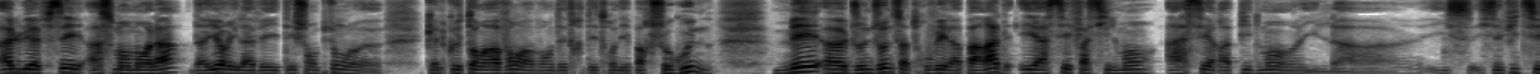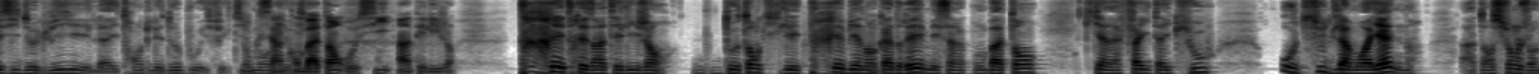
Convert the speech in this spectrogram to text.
à l'UFC à ce moment-là. D'ailleurs, il avait été champion euh, quelques temps avant, avant d'être détrôné par Shogun. Mais euh, John Jones a trouvé la parade et assez facilement, assez rapidement, hein, il a, il, s'est vite saisi de lui et l'a étranglé debout, effectivement. Donc c'est un combattant aussi intelligent. très très intelligent, d'autant qu'il est très bien encadré, mais c'est un combattant qui a un fight IQ au-dessus de la moyenne, Attention, j'en-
